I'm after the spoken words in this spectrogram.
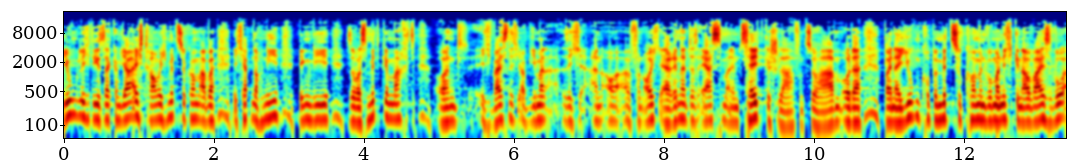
Jugendliche, die gesagt haben, ja, ich traue mich mitzukommen, aber ich habe noch nie irgendwie sowas mitgemacht und ich weiß nicht, ob jemand sich an, von euch erinnert, das erste Mal im Zelt geschlafen zu haben oder bei einer Jugendgruppe mitzukommen, wo man nicht genau weiß, wo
